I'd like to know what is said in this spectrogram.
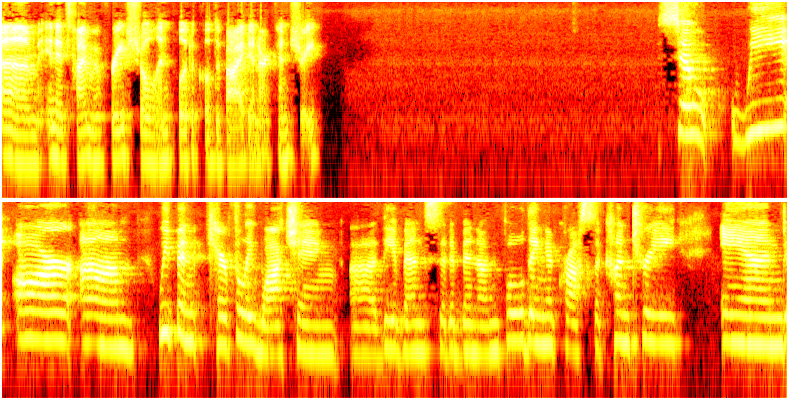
um, in a time of racial and political divide in our country? So we are, um, we've been carefully watching uh, the events that have been unfolding across the country and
